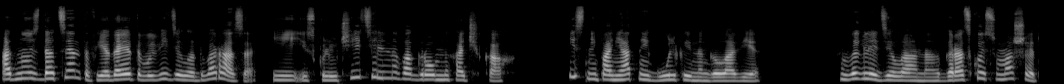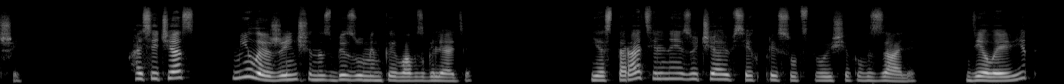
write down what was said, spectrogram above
одну из доцентов я до этого видела два раза и исключительно в огромных очках и с непонятной гулькой на голове. Выглядела она городской сумасшедшей. А сейчас милая женщина с безуминкой во взгляде. Я старательно изучаю всех присутствующих в зале, делая вид,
